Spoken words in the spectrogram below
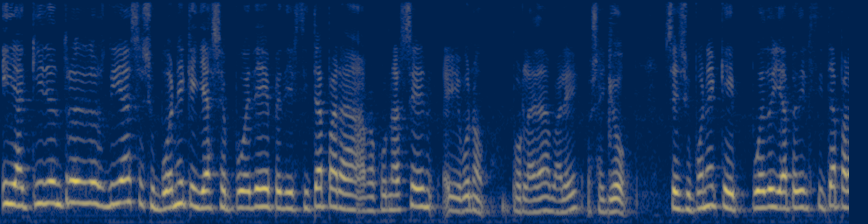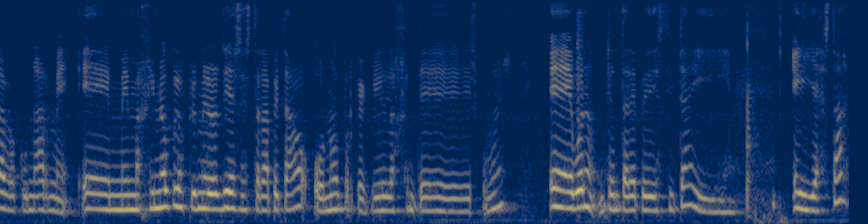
Y aquí dentro de dos días se supone que ya se puede pedir cita para vacunarse, eh, bueno, por la edad, ¿vale? O sea, yo se supone que puedo ya pedir cita para vacunarme. Eh, me imagino que los primeros días estará petado o no, porque aquí la gente es como es. Eh, bueno, intentaré pedir cita y, y ya está.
